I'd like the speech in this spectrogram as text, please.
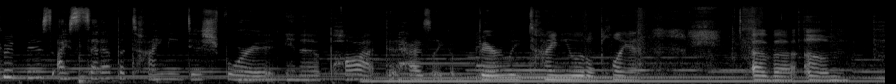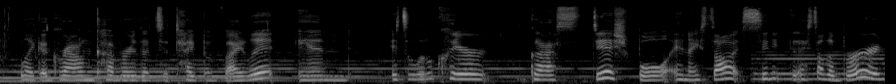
goodness. I set up a tiny dish for it in a pot that has like a barely tiny little plant of a, um, like a ground cover that's a type of violet. And it's a little clear glass dish bowl. And I saw it sitting, I saw the bird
